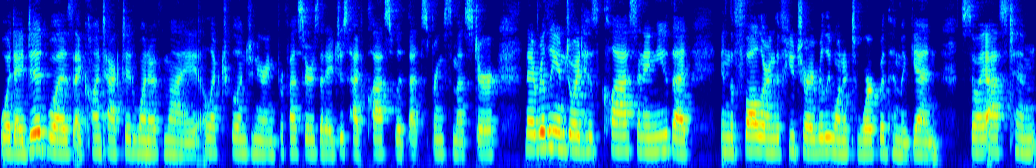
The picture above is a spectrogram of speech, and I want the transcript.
what I did was I contacted one of my electrical engineering professors that I just had class with that spring semester. And I really enjoyed his class, and I knew that in the fall or in the future, I really wanted to work with him again. So I asked him,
